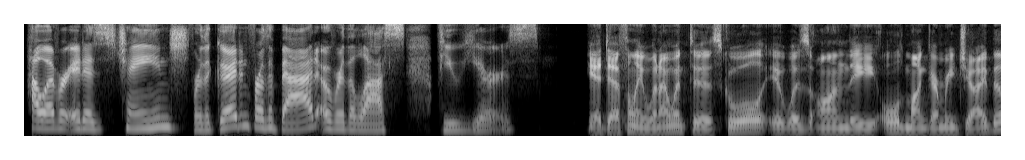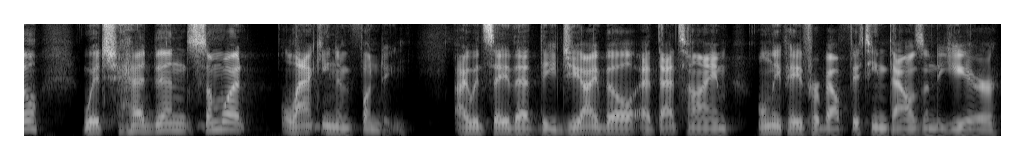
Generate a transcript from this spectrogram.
However, it has changed for the good and for the bad over the last few years. Yeah, definitely. When I went to school, it was on the old Montgomery GI Bill, which had been somewhat lacking in funding. I would say that the GI Bill at that time only paid for about 15,000 a year.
